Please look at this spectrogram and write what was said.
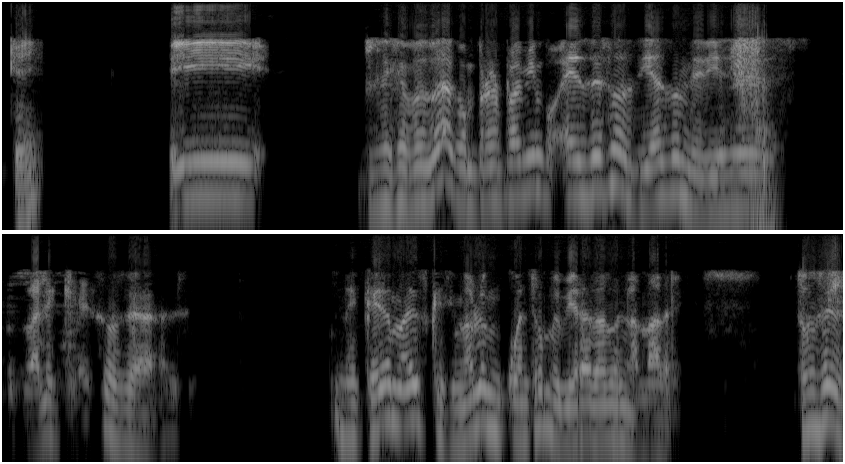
Ok. Y pues dije, pues voy a comprar pan bimbo. Es de esos días donde dices, pues vale que eso, o sea, me queda más que si no lo encuentro me hubiera dado en la madre. Entonces,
